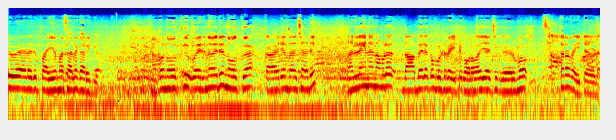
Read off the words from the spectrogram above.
രൂപയാണ് ഒരു പനീർ മസാല കറിക്ക്. അപ്പോൾ നോക്ക് വരുന്നവർ നോക്കുക. കാര്യം എന്താ വെച്ചാൽ നല്ല ഇങ്ങനെ നമ്മൾ ദാബയിലൊക്കെ ഫുഡ് റേറ്റ് കുറവായി വിചാരിച്ച് കയറുമ്പോൾ അത്ര റേറ്റാണ് ഇവിടെ.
